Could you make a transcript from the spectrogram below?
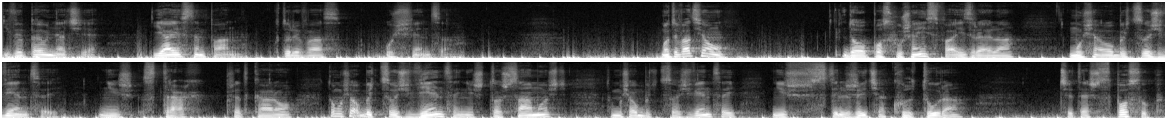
i wypełniać je. Ja jestem Pan, który was uświęca. Motywacją do posłuszeństwa Izraela musiało być coś więcej niż strach przed karą. To musiało być coś więcej niż tożsamość, to musiało być coś więcej niż styl życia, kultura, czy też sposób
